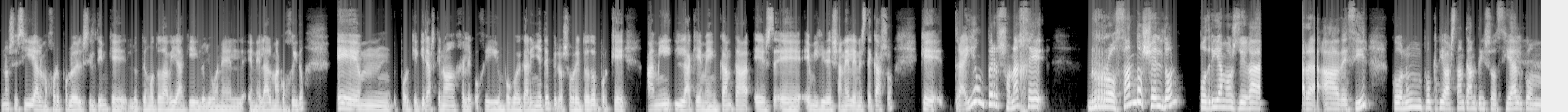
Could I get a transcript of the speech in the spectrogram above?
no sé si a lo mejor por lo del SEAL Team, que lo tengo todavía aquí y lo llevo en el, en el alma cogido, em, porque quieras que no, Ángel, le cogí un poco de cariñete, pero sobre todo porque a mí la que me encanta es eh, Emily de Chanel en este caso, que traía un personaje rozando Sheldon, podríamos llegar a decir, con un poquito bastante antisocial, con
